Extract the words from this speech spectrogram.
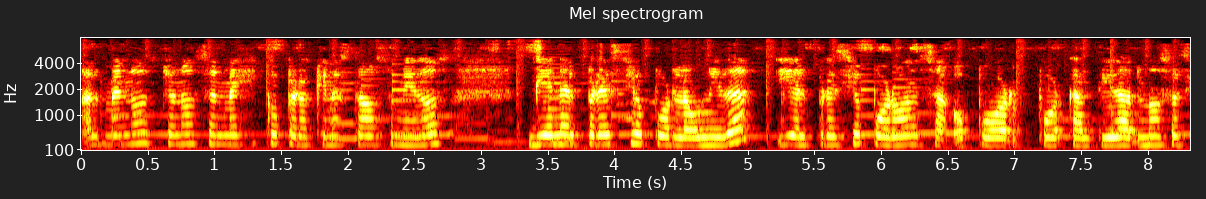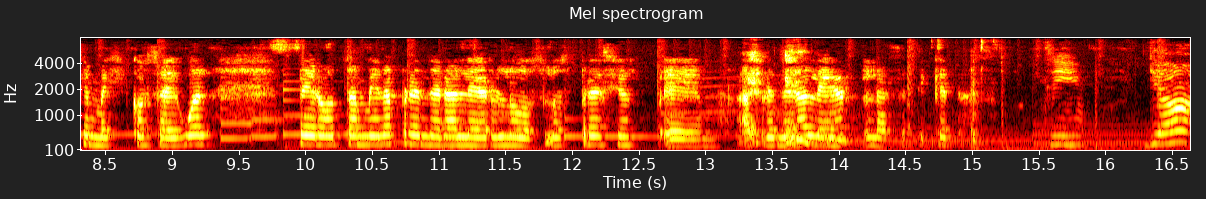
Al menos yo no sé en México, pero aquí en Estados Unidos viene el precio por la unidad y el precio por onza o por, por cantidad. No sé si en México sea igual, pero también aprender a leer los, los precios, eh, aprender a leer las etiquetas. Sí, yo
